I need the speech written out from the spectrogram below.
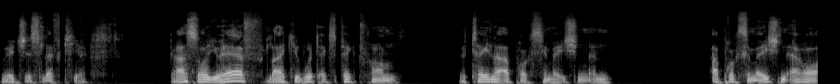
which is left here. Yeah, so you have, like you would expect from a Taylor approximation, an approximation error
